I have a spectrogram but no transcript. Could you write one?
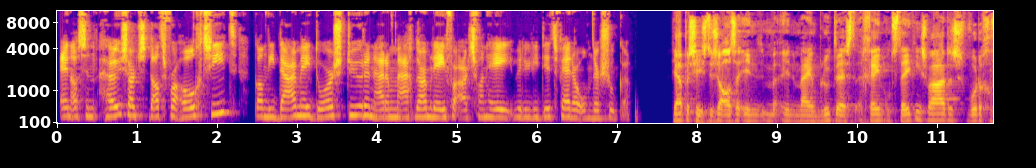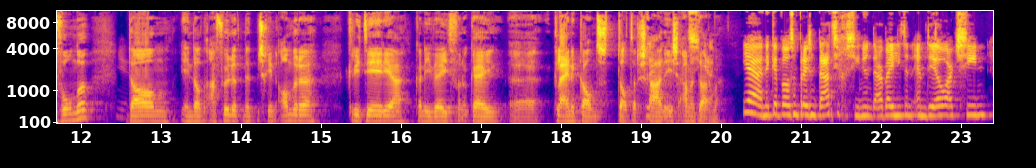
En als een huisarts dat verhoogd ziet, kan die daarmee doorsturen naar een maagdarmleverarts van hey, willen jullie dit verder onderzoeken? Ja, precies. Dus als er in, in mijn bloedtest geen ontstekingswaardes worden gevonden, dan in dat aanvullend met misschien andere criteria kan hij weten van oké, uh, kleine kans dat er schade is aan mijn darmen. Ja, en ik heb wel eens een presentatie gezien en daarbij liet een MDL-arts zien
